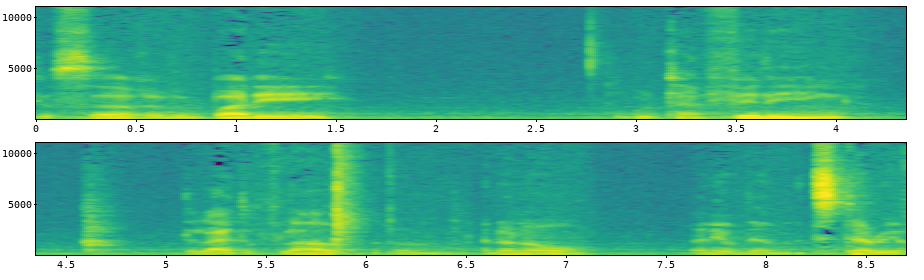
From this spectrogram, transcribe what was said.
that you serve everybody, good time feeling, the light of love. I don't, I don't know any of them. It's stereo.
